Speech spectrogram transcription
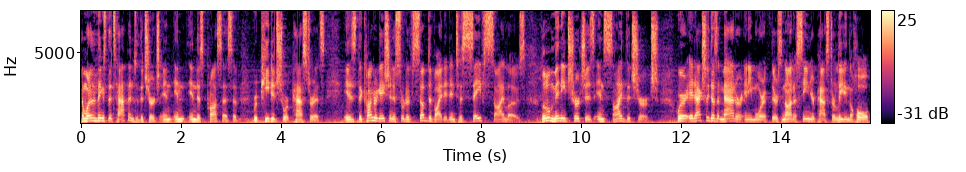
And one of the things that's happened to the church in, in, in this process of repeated short pastorates is the congregation is sort of subdivided into safe silos, little mini churches inside the church, where it actually doesn't matter anymore if there's not a senior pastor leading the whole,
